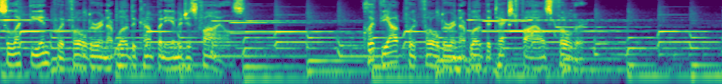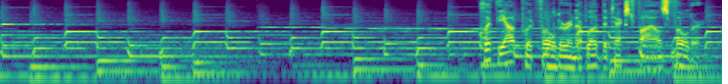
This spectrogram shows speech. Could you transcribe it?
Select the input folder and upload the company images files. Click the output folder and upload the text files folder. Click the output folder and upload the text files folder.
